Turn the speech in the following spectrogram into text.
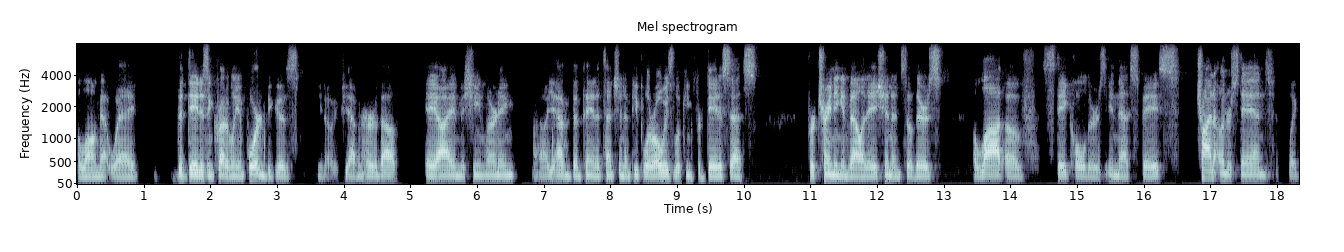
along that way. The data is incredibly important because, you know, if you haven't heard about AI and machine learning, uh, you haven't been paying attention and people are always looking for data sets for training and validation and so there's a lot of stakeholders in that space trying to understand like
